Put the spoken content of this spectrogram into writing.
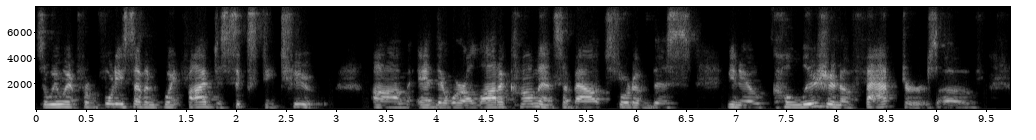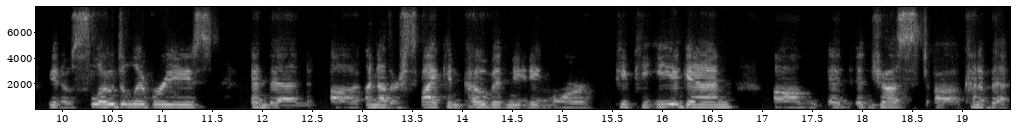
So we went from 47.5 to 62. Um, and there were a lot of comments about sort of this, you know, collision of factors of, you know, slow deliveries, and then uh, another spike in COVID needing more PPE again, um, and, and just uh, kind of that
